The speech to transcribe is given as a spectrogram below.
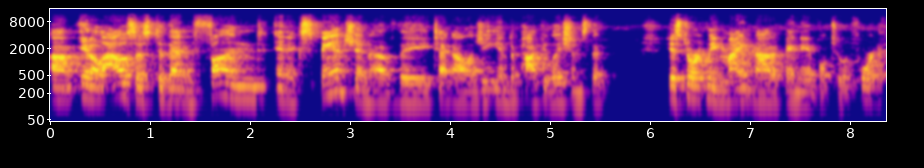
um, it allows us to then fund an expansion of the technology into populations that historically might not have been able to afford it.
